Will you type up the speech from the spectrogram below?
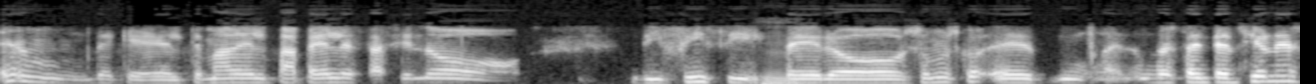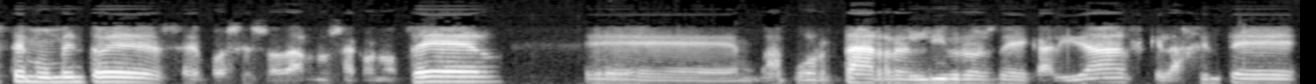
de que el tema del papel está siendo difícil, mm. pero somos eh, nuestra intención en este momento es eh, pues eso, darnos a conocer, eh, aportar libros de calidad, que la gente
